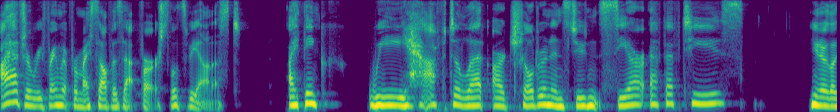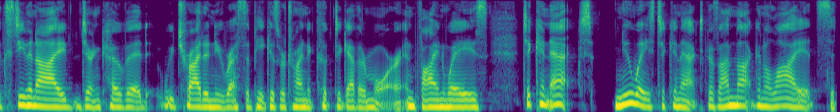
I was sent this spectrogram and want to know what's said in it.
I have to reframe it for myself as that first. Let's be honest. I think we have to let our children and students see our FFTs. You know, like Steve and I during COVID, we tried a new recipe because we're trying to cook together more and find ways to connect, new ways to connect. Because I'm not going to lie, it's a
